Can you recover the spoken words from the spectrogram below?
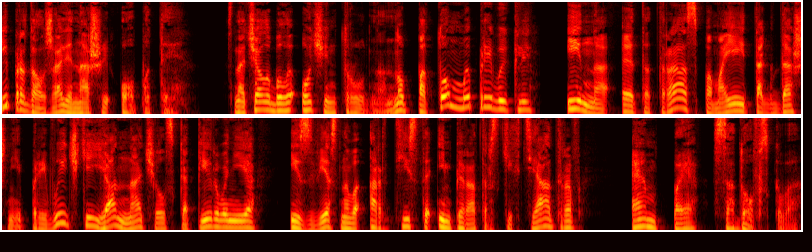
и продолжали наши опыты. Сначала было очень трудно, но потом мы привыкли. И на этот раз, по моей тогдашней привычке, я начал с копирования известного артиста императорских театров М.П. Садовского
